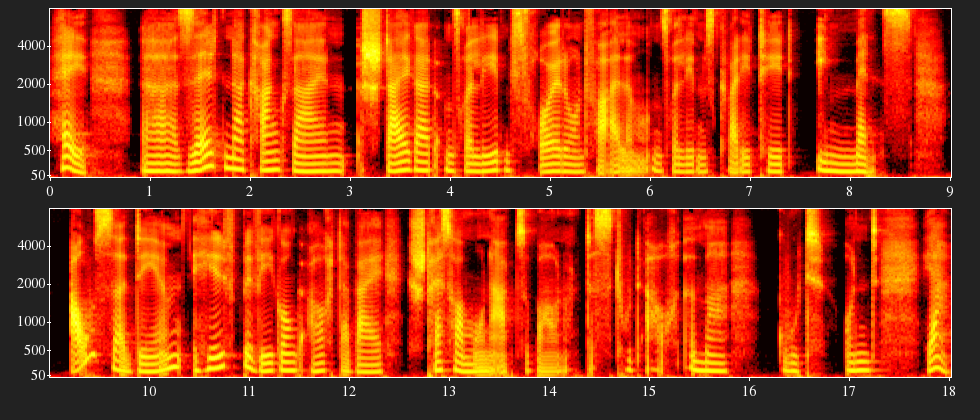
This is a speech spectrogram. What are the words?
hey, äh, seltener krank sein steigert unsere Lebensfreude und vor allem unsere Lebensqualität immens. Außerdem hilft Bewegung auch dabei, Stresshormone abzubauen. Und das tut auch immer gut. Und ja,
